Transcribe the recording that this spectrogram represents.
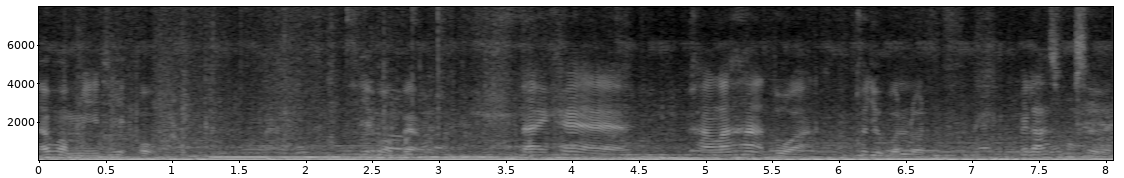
แล้วผมมีที่อบที่อบแบบได้แค่ครั้งละห้าตัวก็อยู่บนรถเวลาสุกเสริญ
